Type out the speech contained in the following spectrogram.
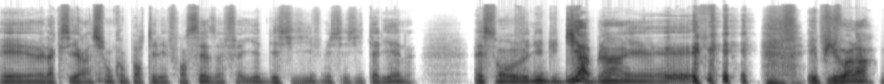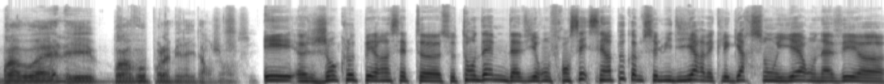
et euh, l'accélération qu'ont porté les Françaises a failli être décisive, mais ces Italiennes, elles sont revenues du diable. hein, et... et puis voilà, bravo à elles et bravo pour la médaille d'argent aussi. Et euh, Jean-Claude Perrin, cette, euh, ce tandem d'aviron français, c'est un peu comme celui d'hier avec les garçons. Hier, on avait euh,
